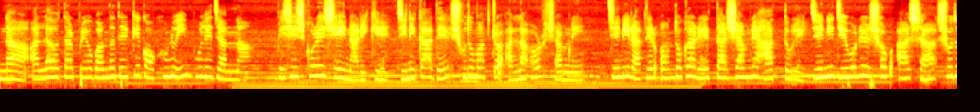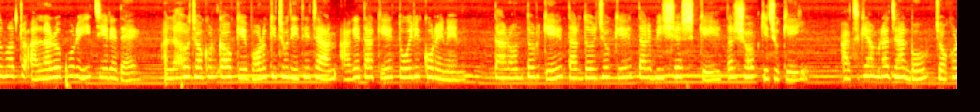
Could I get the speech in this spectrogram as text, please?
না, আল্লাহ তার প্রিয় বান্দাদেরকে কখনোই ভুলে যান না। বিশেষ করে সেই নারীকে, যিনি কাঁদে শুধুমাত্র আল্লাহর সামনে যিনি রাতের অন্ধকারে তার সামনে হাত তোলে, যিনি জীবনের সব আশা শুধুমাত্র আল্লাহর ওপরেই ছেড়ে দেয়। আল্লাহ যখন কাউকে বড় কিছু দিতে চান, আগে তাকে তৈরি করে নেন। তার অন্তরকে, তার ধৈর্যকে, তার বিশ্বাসকে, তার সব কিছুকেই আজকে আমরা জানব, যখন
